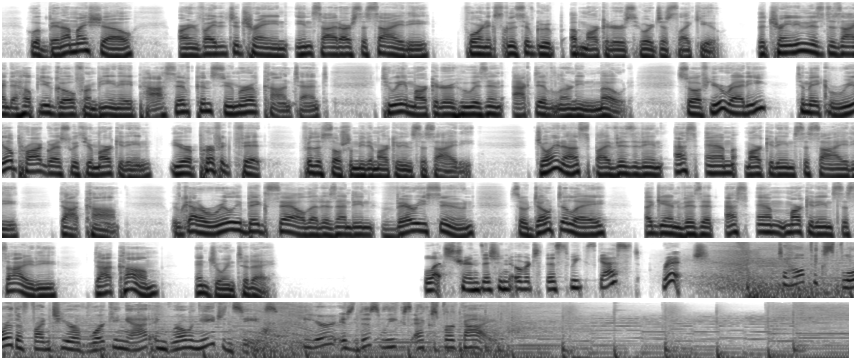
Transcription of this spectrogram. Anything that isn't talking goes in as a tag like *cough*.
who have been on my show are invited to train inside our society for an exclusive group of marketers who are just like you. The training is designed to help you go from being a passive consumer of content to a marketer who is in active learning mode. So if you're ready to make real progress with your marketing, you're a perfect fit for the Social Media Marketing Society. Join us by visiting smmarketingsociety.com. We've got a really big sale that is ending very soon, so don't delay. Again, visit smmarketingsociety.com and join today. Let's transition over to this week's guest, Rich. To help explore the frontier of working at and growing agencies, here is this week's expert guide.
